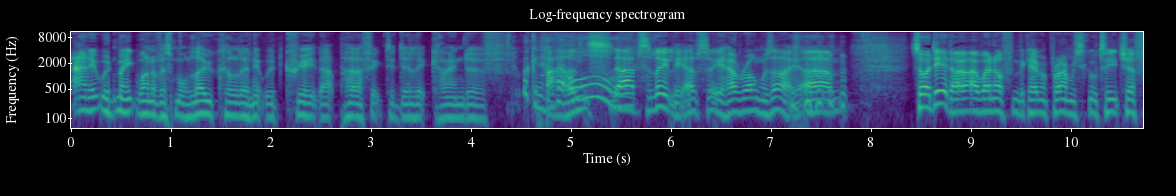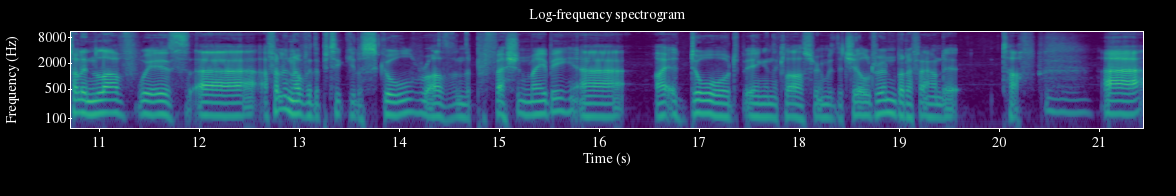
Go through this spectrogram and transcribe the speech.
and it would make one of us more local, and it would create that perfect idyllic kind of we can balance. have it all. Absolutely, absolutely. How wrong was I? Um, so I did. I, I, went off and became a primary school teacher. Fell in love with. Uh, I fell in love with a particular school rather than the profession. Maybe uh, I adored being in the classroom with the children, but I found it tough. Mm-hmm. Uh,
